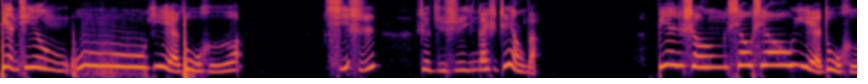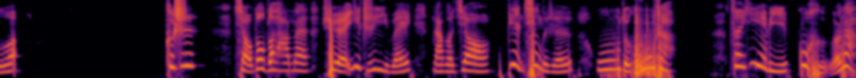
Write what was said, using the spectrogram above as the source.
汴庆呜夜渡河。”其实这句诗应该是这样的：“边声萧萧夜渡河。”可是小豆豆他们却一直以为那个叫……变庆的人呜呜地哭着，在夜里过河呢。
